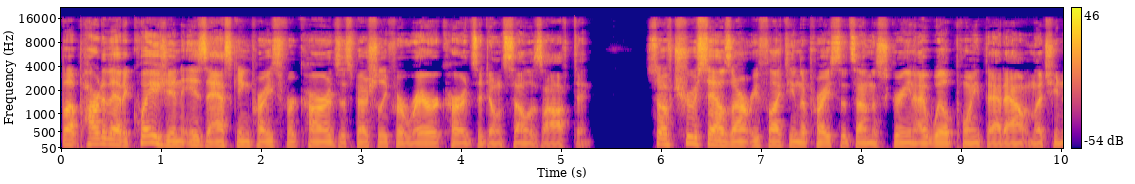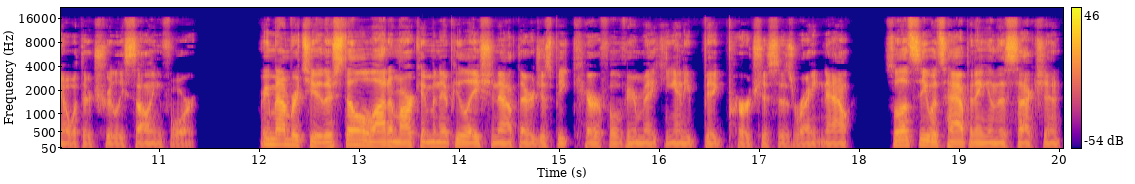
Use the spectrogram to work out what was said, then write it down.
But part of that equation is asking price for cards, especially for rarer cards that don't sell as often. So if true sales aren't reflecting the price that's on the screen, I will point that out and let you know what they're truly selling for. Remember too, there's still a lot of market manipulation out there. Just be careful if you're making any big purchases right now. So let's see what's happening in this section.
